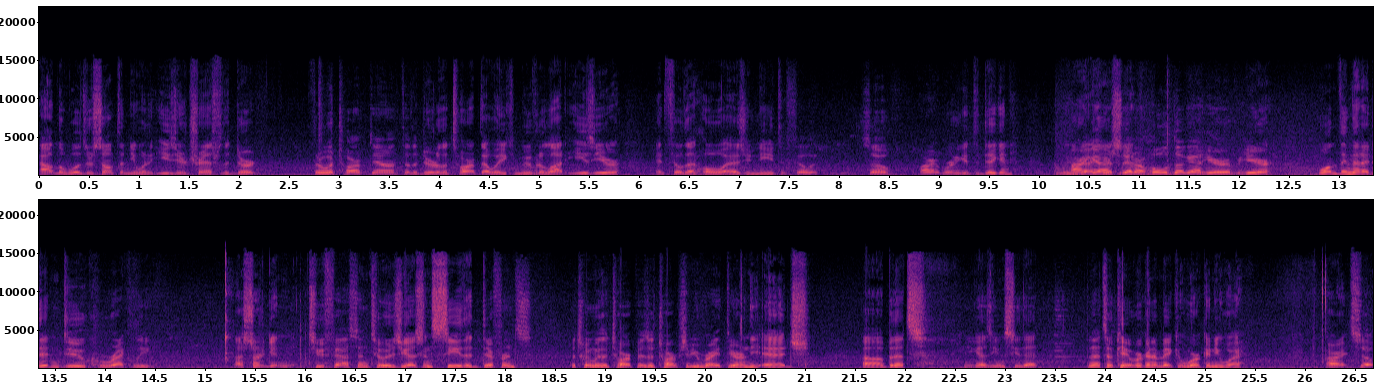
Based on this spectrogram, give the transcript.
out in the woods or something, you want it easier to transfer the dirt, throw a tarp down, throw the dirt on the tarp. That way you can move it a lot easier and fill that hole as you need to fill it. So, all right, we're gonna get to digging. all right, guys, we got our hole dug out here over here. One thing that I didn't do correctly, I started getting too fast into it, is you guys can see the difference between where the tarp is. The tarp should be right there on the edge. Uh, but that's, can you guys even see that? But that's okay, we're gonna make it work anyway. All right, so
